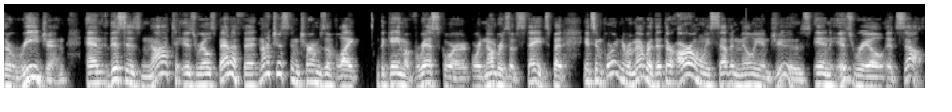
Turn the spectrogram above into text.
the region. And this is not to Israel's benefit, not just in terms of like the game of risk or or numbers of states but it's important to remember that there are only 7 million Jews in Israel itself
